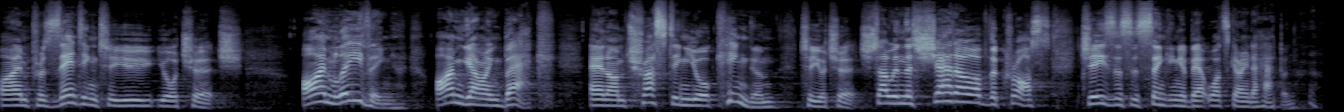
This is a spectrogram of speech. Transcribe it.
I'm presenting to you your church. I'm leaving, I'm going back, and I'm trusting your kingdom to your church. So, in the shadow of the cross, Jesus is thinking about what's going to happen.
